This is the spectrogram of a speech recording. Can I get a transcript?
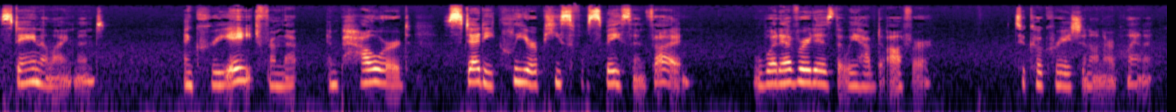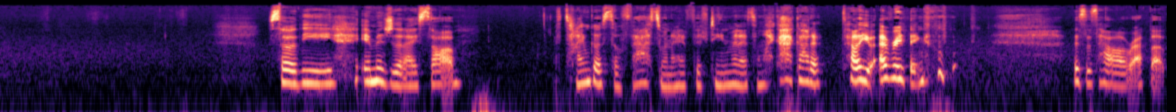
stay in alignment, and create from that empowered, steady, clear, peaceful space inside whatever it is that we have to offer to co creation on our planet. So, the image that I saw, time goes so fast when I have 15 minutes. I'm like, I gotta tell you everything. this is how I'll wrap up.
